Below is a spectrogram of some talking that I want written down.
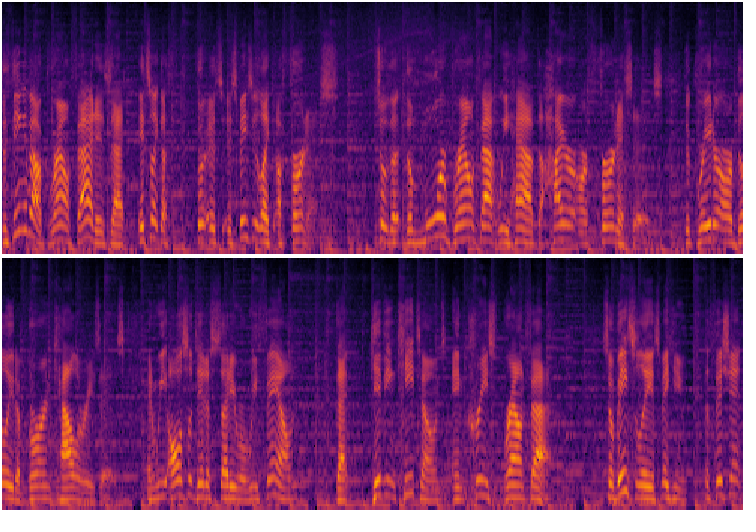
The thing about brown fat is that it's like a, it's, it's basically like a furnace. So the, the more brown fat we have, the higher our furnace is, the greater our ability to burn calories is. And we also did a study where we found that giving ketones increased brown fat. So basically, it's making you efficient,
